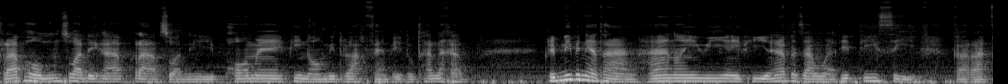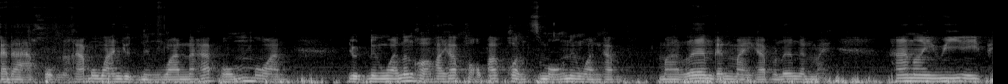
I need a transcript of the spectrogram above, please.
ครับผมสวัสดีครับ กราบสวัสดีพ่อแม่พี่น้องมิตรรักแฟนเพจทุกท่านนะครับ คลิปนี้เป็นแนวทาง Hanoi VIP นะครับ ประจำวันอาทิตย์ที่ 4 กรกฎาคมนะครับ เมื่อวานหยุด 1 วันนะครับ ผมเมื่อวานหยุด 1 วันต้องขออภัยครับขอพักผ่อนสมอง 1 วันครับ มาเริ่มกันใหม่ครับ มาเริ่มกันใหม่ Hanoi VIP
